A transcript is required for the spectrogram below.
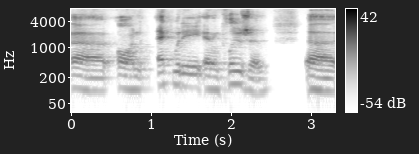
uh, on equity and inclusion, uh,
